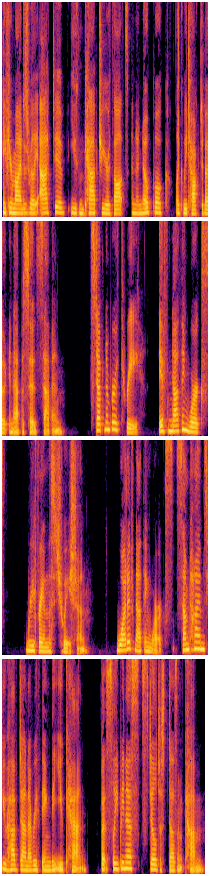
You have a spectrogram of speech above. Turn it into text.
If your mind is really active, you can capture your thoughts in a notebook, like we talked about in episode seven. Step number three if nothing works, reframe the situation. What if nothing works? Sometimes you have done everything that you can, but sleepiness still just doesn't come.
